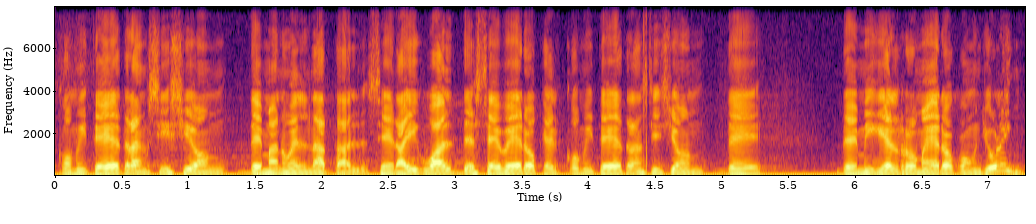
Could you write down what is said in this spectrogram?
comité de transición de Manuel Natal será igual de severo que el comité de transición de, de Miguel Romero con Yulín?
